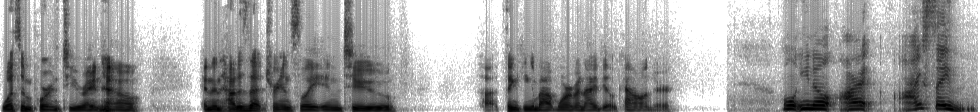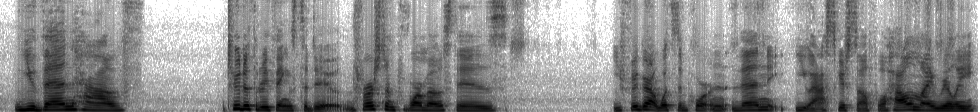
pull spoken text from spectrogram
what's important to you right now, and then how does that translate into uh, thinking about more of an ideal calendar? Well, you know, I I say you then have two to three things to do. First and foremost is you figure out what's important, then you ask yourself, well, how am I really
